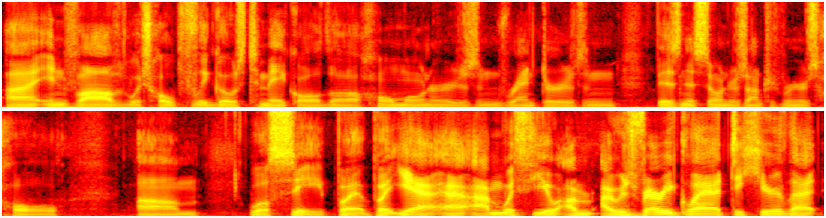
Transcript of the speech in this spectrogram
Uh, involved, which hopefully goes to make all the homeowners and renters and business owners, entrepreneurs whole. Um, we'll see. But but yeah, I, am with you. I'm, I was very glad to hear that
